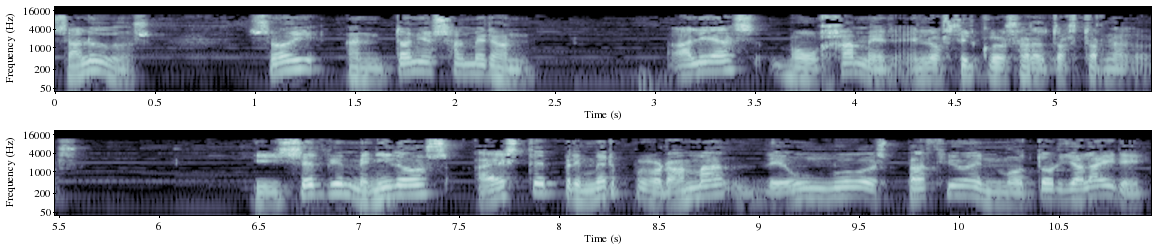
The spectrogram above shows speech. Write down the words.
Saludos, soy Antonio Salmerón, alias Bonhammer en los círculos tornados. Y sed bienvenidos a este primer programa de un nuevo espacio en motor y al aire.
